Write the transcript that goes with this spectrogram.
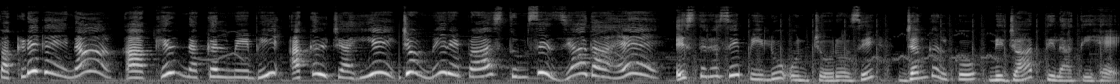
पकड़े गए ना? आखिर नकल में भी अकल चाहिए जो मेरे पास तुमसे ज़्यादा है। इस तरह से पीलू उन चोरों से जंगल को निजात दिलाती है।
